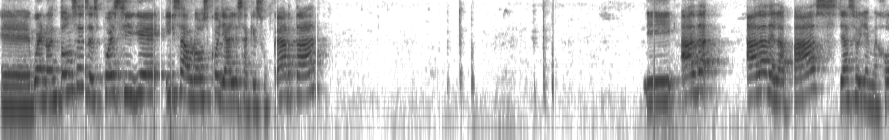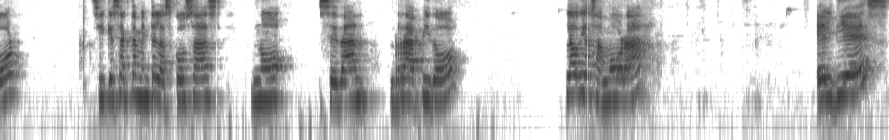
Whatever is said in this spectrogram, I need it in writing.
Eh, bueno, entonces después sigue Isa Orozco, ya le saqué su carta. Y Ada, Ada de la Paz, ya se oye mejor. Sí, que exactamente las cosas no se dan rápido Claudia Zamora. El 10,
